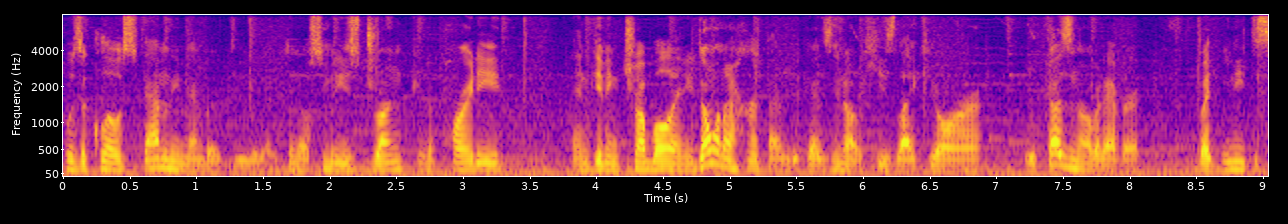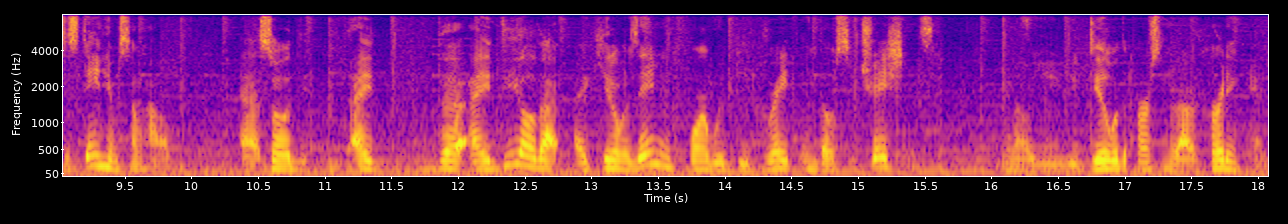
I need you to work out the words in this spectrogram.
who's a close family member to you, like, you know, somebody's drunk in a party and giving trouble and you don't want to hurt them because, you know, he's like your, your cousin or whatever, but you need to sustain him somehow. Uh, so I, the ideal that Aikido was aiming for would be great in those situations. You know, you, you deal with the person without hurting him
